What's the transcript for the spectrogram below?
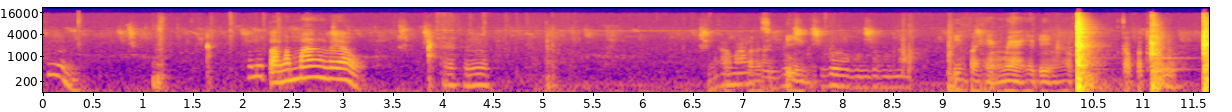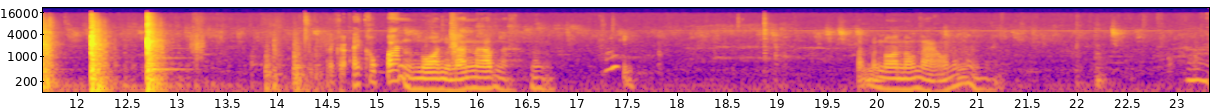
ขึ้นเขาอยู่ตาละมั่งแล้วนี่คือนี่ครับเอามาแล้วก็ไปสลูปริงกเบอร์บนตรงนั้นปิ้งไปแหงแม่เฮ็ดเองครับ กับปลาทู แล้วก็ไอ้ข้าวปั้นนอนอยู่นั้นนะครับนะนั่นเฮ้ยปั้นมันนอนหนาวๆนั่นน่ะอืม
